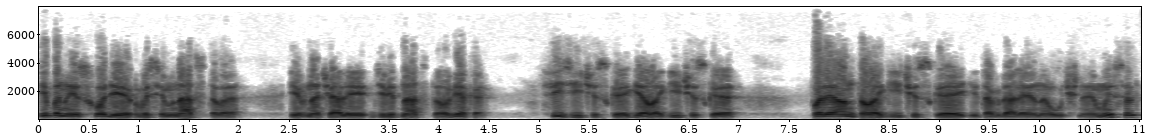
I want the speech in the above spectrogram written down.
Ибо на исходе XVIII и в начале XIX века физическая, геологическая, палеонтологическая и так далее научная мысль,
